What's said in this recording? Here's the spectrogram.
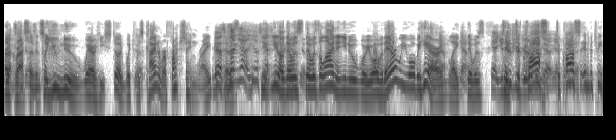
Aggressive, yes. and so you knew where he stood, which was kind of refreshing, right? Yes, exactly. Yeah, yes, You, yes. you know, there was yes. there was the line, and you knew were you over there, or were you over here, and like yeah. there was Yeah, you to, to you're good with him, cross yeah, yeah, to cross yeah, in between.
